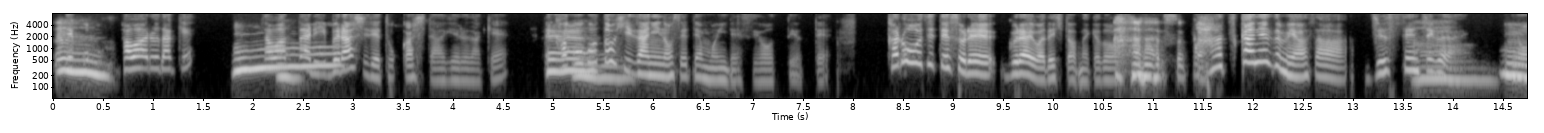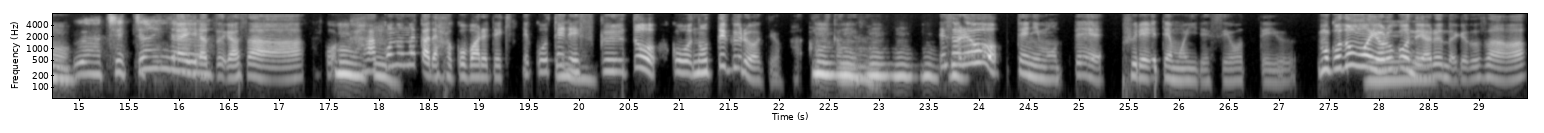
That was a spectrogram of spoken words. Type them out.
あ。で、触るだけ？うん触ったり、ブラシで溶かしてあげるだけ？カゴごと膝に乗せてもいいですよって言って。かろうじてそれぐらいはできたんだけど、そっか。ハツカネズミはさ、10センチぐらい。うんのうわ、ちっちゃいんだ。ちっちゃいやつがさ、こううん箱の中で運ばれてきて、こう手ですくうと、こう乗ってくるわけよ。ハうんツカネズミ。うんうんうんで、それを手に持って触れてもいいですよっていう。もう子供は喜んでやるんだけどさ、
